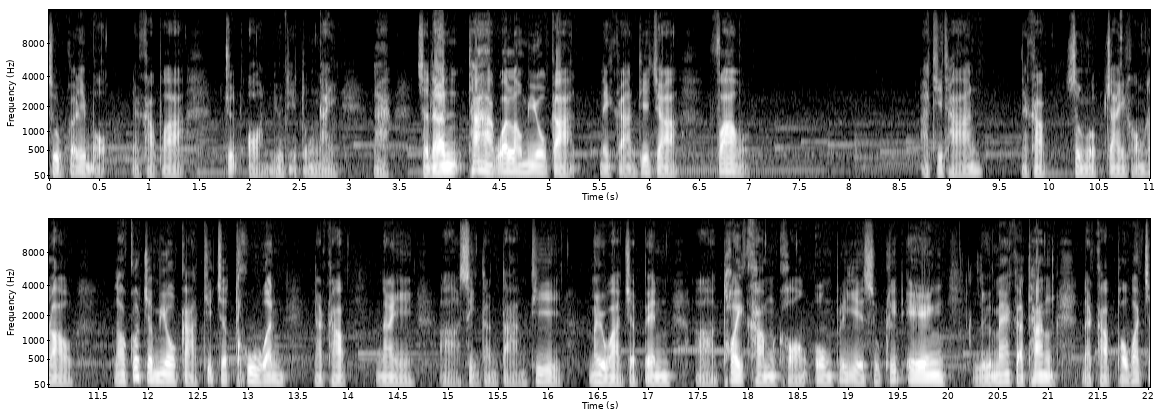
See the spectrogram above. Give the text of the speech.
ซูก็ได้บอกนะครับว่าจุดอ่อนอยู่ที่ตรงไหนนะฉะนั้นถ้าหากว่าเรามีโอกาสในการที่จะเฝ้าอธิษฐานนะครับสงบใจของเรา เราก็จะมีโอกาสที่จะทวนนะครับในสิ่งต่างๆที่ ไม่ว่าจะเป็นถ้อยคำขององค์พระเยซูคริสต์เอง หรือแม้กระทั่งนะครับพระวจ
